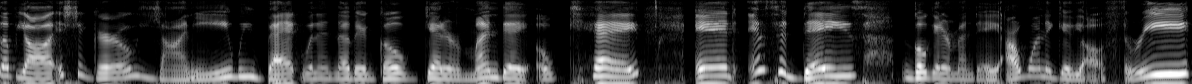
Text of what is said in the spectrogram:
up, y'all? It's your girl Yanni. We back with another Go Getter Monday, okay? And in today's Go Getter Monday, I want to give y'all three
